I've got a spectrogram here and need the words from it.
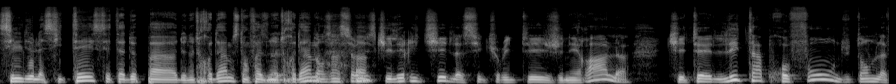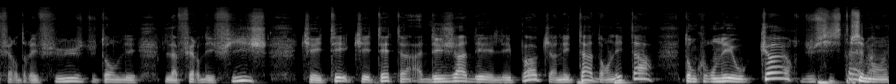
S'il de la Cité, c'est à deux pas de Notre-Dame, c'est en face de Notre-Dame. Dans un service qui est l'héritier de la sécurité générale, qui était l'état profond du temps de l'affaire Dreyfus, du temps de l'affaire des fiches, qui, a été, qui était déjà dès l'époque un état dans l'état. Donc on est au cœur du système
